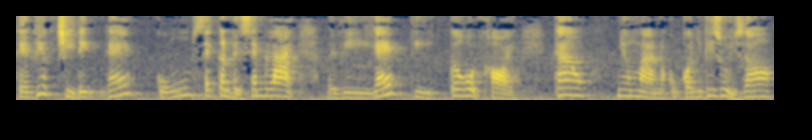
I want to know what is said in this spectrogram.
cái việc chỉ định ghép cũng sẽ cần phải xem lại. Bởi vì ghép thì cơ hội khỏi cao nhưng mà nó cũng có những cái rủi ro.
